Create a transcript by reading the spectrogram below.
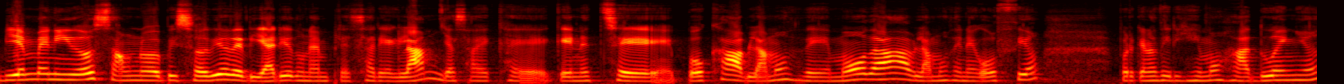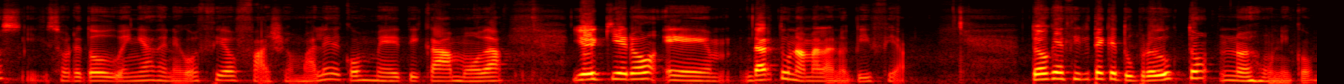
Bienvenidos a un nuevo episodio de Diario de una empresaria glam. Ya sabes que, en este podcast hablamos de moda, hablamos de negocio, porque nos dirigimos a dueños y sobre todo dueñas de negocios fashion, ¿vale? De cosmética, moda. Y hoy quiero eh, darte una mala noticia. Tengo que decirte que tu producto no es único.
